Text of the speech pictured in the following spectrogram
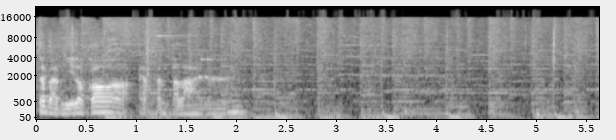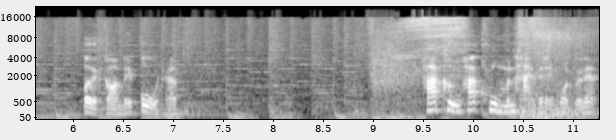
แต่แบบนี้เราก็แอบอันตรายนะ เปิดก่อนได้ปูดครับ ผ้าคลึงผ้าคลุมมันหายไปไหนหมดวะเนี่ย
